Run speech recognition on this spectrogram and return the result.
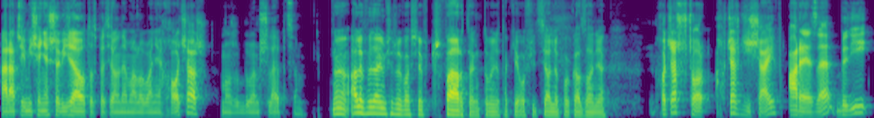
A raczej mi się nie przewidziało to specjalne malowanie, chociaż może byłem ślepcem. No, ale wydaje mi się, że właśnie w czwartek to będzie takie oficjalne pokazanie. Chociaż, wczor- chociaż dzisiaj w Areze byli,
